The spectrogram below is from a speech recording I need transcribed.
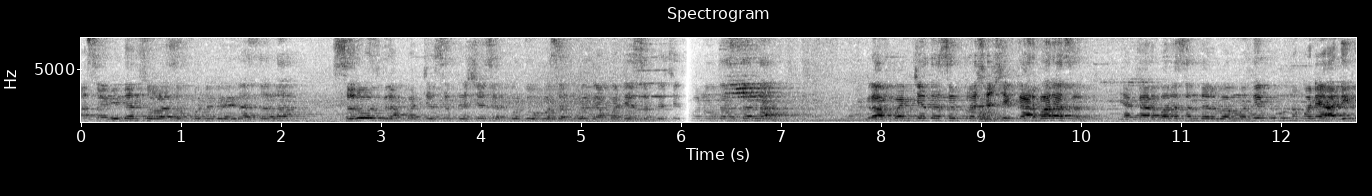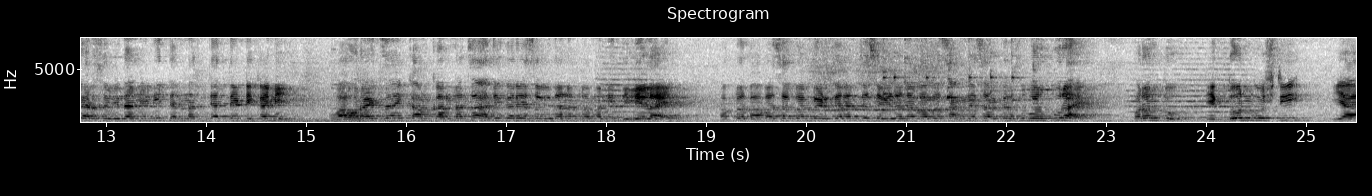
हा संविधान सोहळा संपन्न करीत असताना सर्वच ग्रामपंचायत सदस्य सरपंच उपसरपंच ग्रामपंचायत सदस्य पण होत असताना ग्रामपंचायत असं प्रशासकीय कारभार असेल या कारभारा संदर्भामध्ये पूर्णपणे अधिकार संविधानाने त्यांना त्या त्या ठिकाणी वावरायचा काम करण्याचा अधिकार या संविधानाप्रमाणे दिलेला आहे. डॉक्टर बाबासाहेब आंबेडकरांच्या संविधानाबाबत सांगण्यासारखं असं भरपूर आहे. परंतु एक दोन गोष्टी या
